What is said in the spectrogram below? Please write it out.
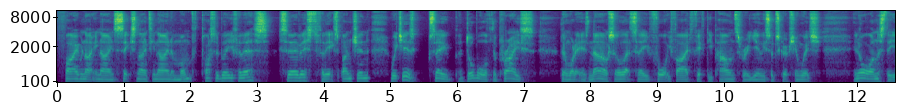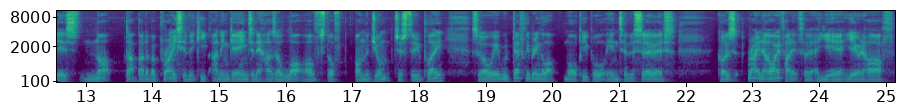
five ninety nine, six ninety nine a month, possibly for this service for the expansion, which is say a double of the price than what it is now. So let's say 45, 50 pounds for a yearly subscription, which in all honesty is not that bad of a price if they keep adding games and it has a lot of stuff on the jump just to play. So it would definitely bring a lot more people into the service. Because right now I've had it for a year, year and a half,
